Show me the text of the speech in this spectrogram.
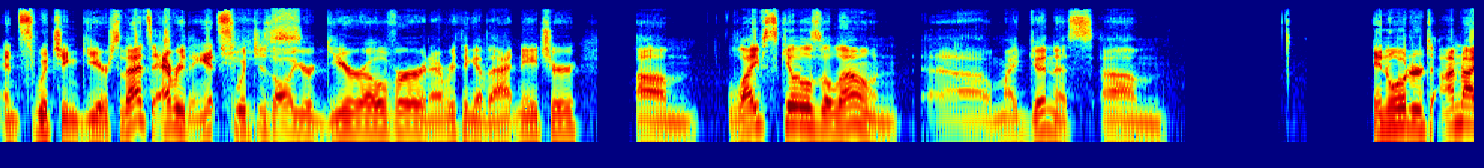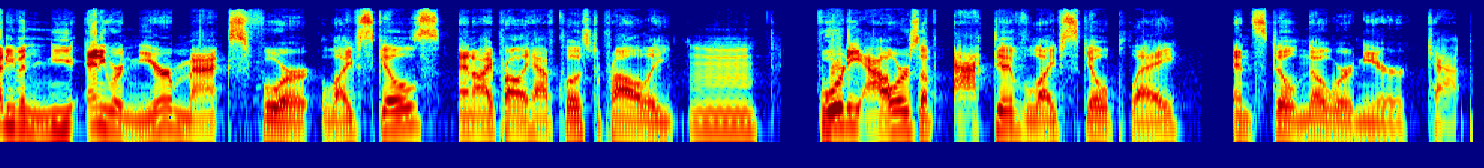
and switching gear. So that's everything. It switches all your gear over and everything of that nature. Um, life skills alone, oh my goodness. Um, in order to, I'm not even ne- anywhere near max for life skills, and I probably have close to probably mm, 40 hours of active life skill play and still nowhere near cap.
